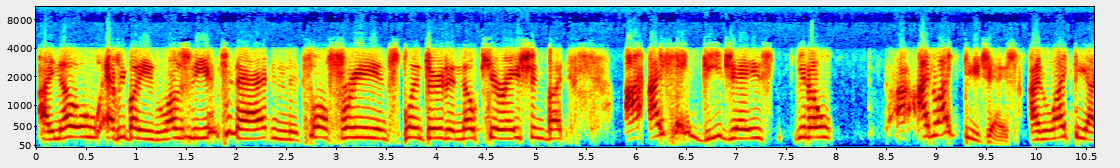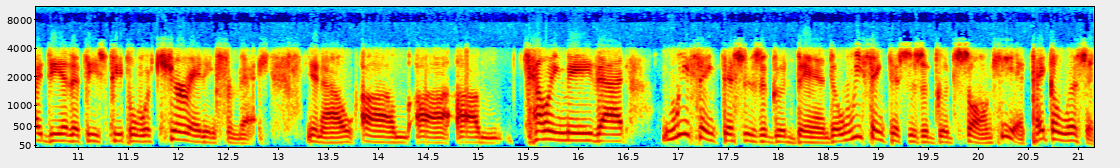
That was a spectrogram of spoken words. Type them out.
I know everybody loves the internet and it's all free and splintered and no curation, but I, I think DJs, you know, I, I like DJs. I like the idea that these people were curating for me, you know, um, uh, um, telling me that we think this is a good band or we think this is a good song. Here, take a listen.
